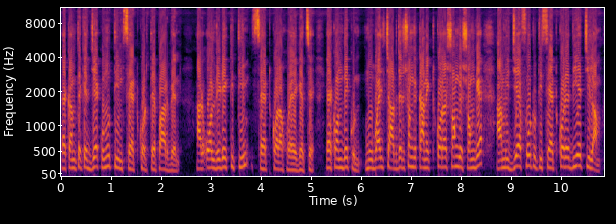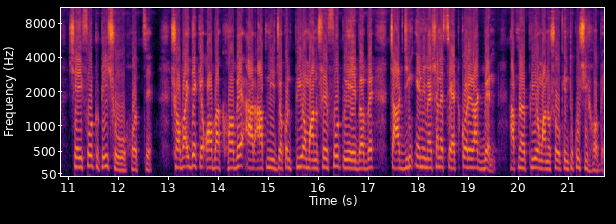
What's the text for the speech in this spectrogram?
এখান থেকে যে কোনো টিম সেট করতে পারবেন। আর অলরেডি একটি টিম সেট করা হয়ে গেছে। এখন দেখুন মোবাইল চার্জারের সঙ্গে কানেক্ট করার সঙ্গে সঙ্গে আমি যে ফটোটি সেট করে দিয়েছিলাম, সেই ফটোটি শো হচ্ছে। সবাই দেখে অবাক হবে আর আপনি যখন প্রিয় মানুষের ফটো এইভাবে চার্জিং অ্যানিমেশনে সেট করে রাখবেন, আপনার প্রিয় মানুষও কিন্তু খুশি হবে।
